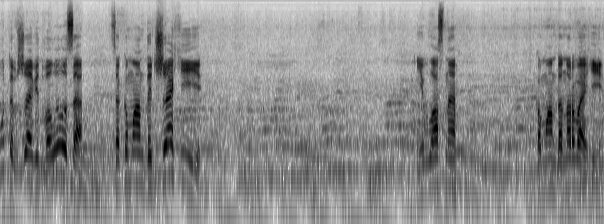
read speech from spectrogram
бути, вже відвалилися. Це команди Чехії. І, власне, команда Норвегії.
